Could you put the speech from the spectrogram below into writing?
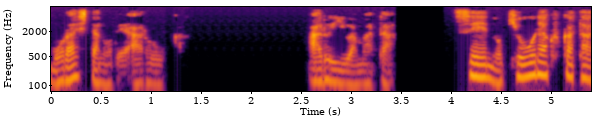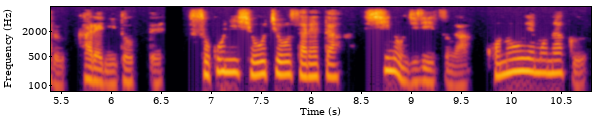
漏らしたのであろうか。あるいはまた、生の強楽語る彼にとって、そこに象徴された死の事実がこの上もなく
